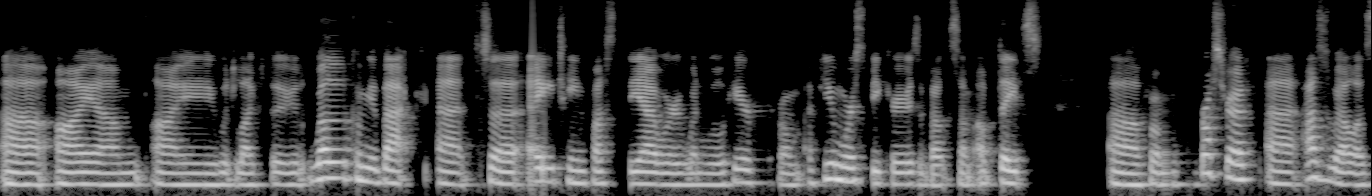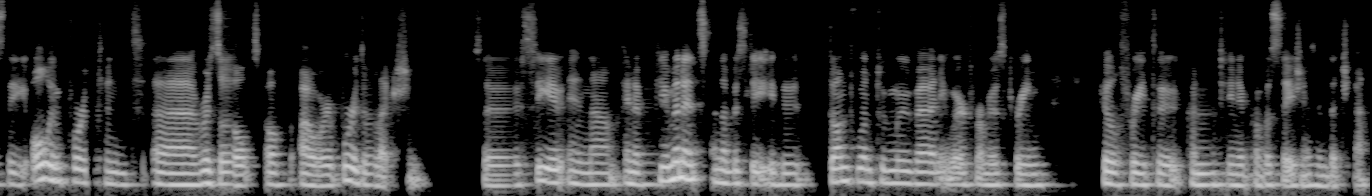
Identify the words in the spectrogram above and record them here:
Uh, I um, I would like to welcome you back at uh, 18 past the hour when we'll hear from a few more speakers about some updates uh, from Crossref, uh, as well as the all-important uh, results of our board election. So see you in um, in a few minutes. And obviously, if you don't want to move anywhere from your screen, feel free to continue conversations in the chat.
